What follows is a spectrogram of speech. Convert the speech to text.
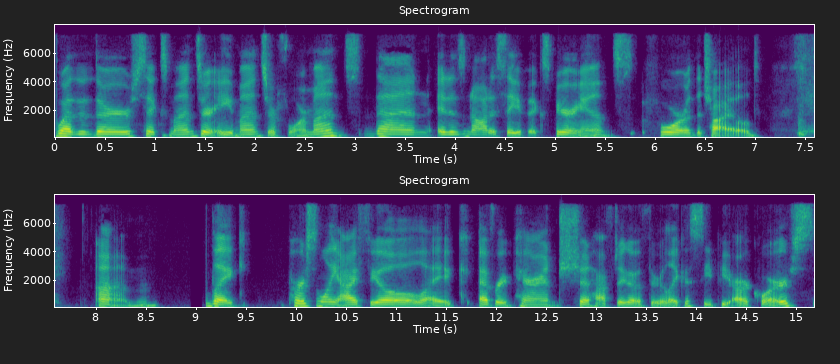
whether they're six months or eight months or four months, then it is not a safe experience for the child. Um, like personally, I feel like every parent should have to go through like a CPR course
